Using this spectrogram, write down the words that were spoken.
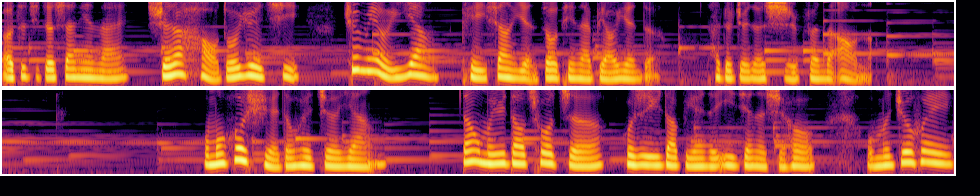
而自己这三年来学了好多乐器，却没有一样可以上演奏厅来表演的，他就觉得十分的懊恼。我们或许都会这样，当我们遇到挫折，或是遇到别人的意见的时候。我们就会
